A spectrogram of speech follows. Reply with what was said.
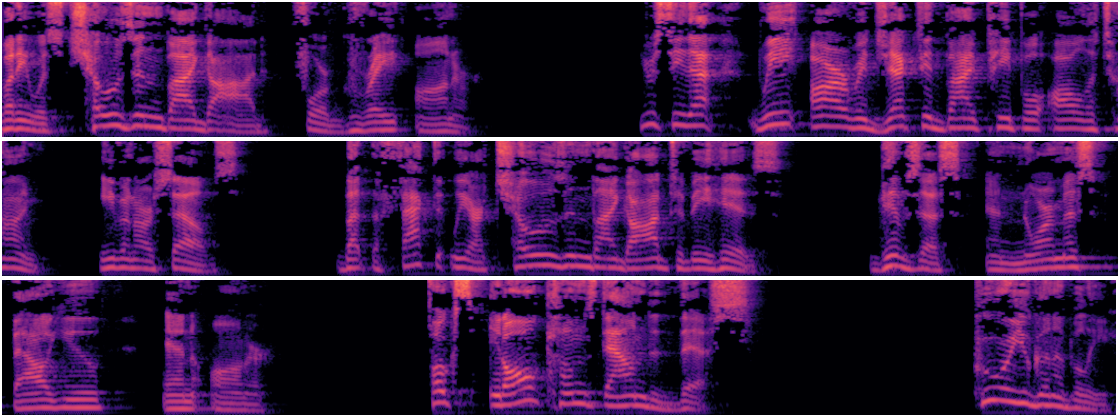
but he was chosen by God for great honor. You see that? We are rejected by people all the time, even ourselves. But the fact that we are chosen by God to be His gives us enormous value and honor. Folks, it all comes down to this Who are you going to believe?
